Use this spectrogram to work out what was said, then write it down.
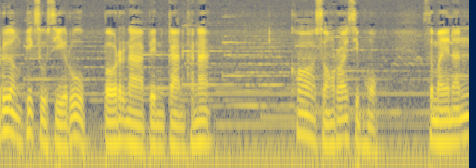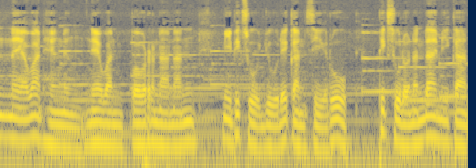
เรื่องภิกษุสี่รูปปวารณาเป็นการคณะ ข้อ 216 สมัยนั้นในอาวาสแห่งหนึ่งในวันปวารณานั้นมีภิกษุอยู่ด้วยกันสี่รูป ภิกษุเหล่านั้นได้มีการ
